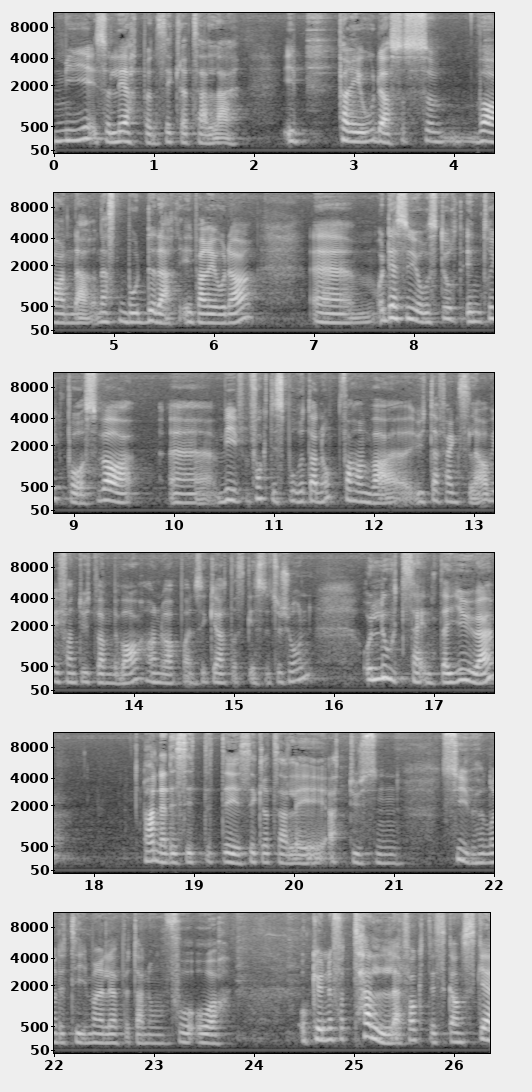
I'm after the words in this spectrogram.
mye isolert på en sikkerhetscelle. I perioder så, så var han der, nesten bodde der i perioder. Um, og det som gjorde stort inntrykk på oss, var uh, Vi faktisk sporet han opp, for han var ute av fengselet, og vi fant ut hvem det var. Han var på en psykiatrisk institusjon. Og lot seg intervjue. Han hadde sittet i sikkerhetscelle i 1700 timer i løpet av noen få år Og kunne fortelle faktisk ganske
